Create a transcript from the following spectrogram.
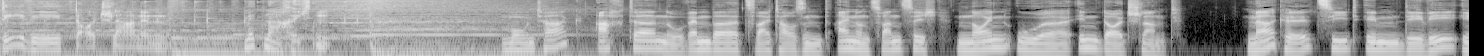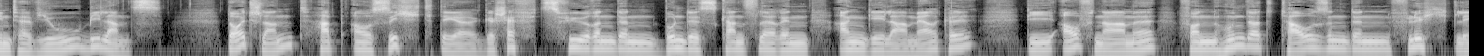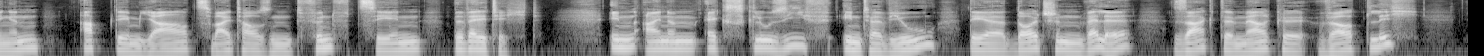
DW Deutsch lernen mit Nachrichten. Montag, 8. November 2021, 9 Uhr in Deutschland. Merkel zieht im DW-Interview Bilanz. Deutschland hat aus Sicht der geschäftsführenden Bundeskanzlerin Angela Merkel die Aufnahme von Hunderttausenden Flüchtlingen ab dem Jahr 2015 bewältigt. In einem Exklusivinterview der Deutschen Welle sagte Merkel wörtlich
